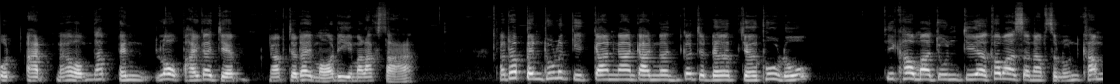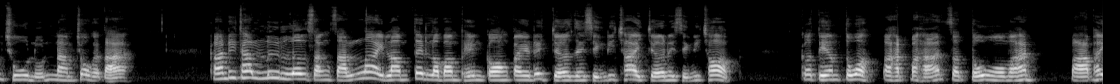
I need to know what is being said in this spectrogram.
อดอัดนะครับผมถ้าเป็นโรคภัยไข้เจ็บนะครับจะได้หมอดีมารักษา ถ้าถ้าเป็นธุรกิจการงานการเงินก็จะเดิมเจอผู้รู้ ที่เข้ามาจุนเจือเข้ามาสนับสนุนค้ำชูหนุนนำโชคชะตา การที่ท่านลื่นเลงสังสรรค์ไล่ลำเต้นระบำเพลงกองไปได้เจอในสิ่งที่ใช่เจอในสิ่งที่ชอบ ก็เตรียมตัวประหัตประหารศัตรูโมมานปราบให้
